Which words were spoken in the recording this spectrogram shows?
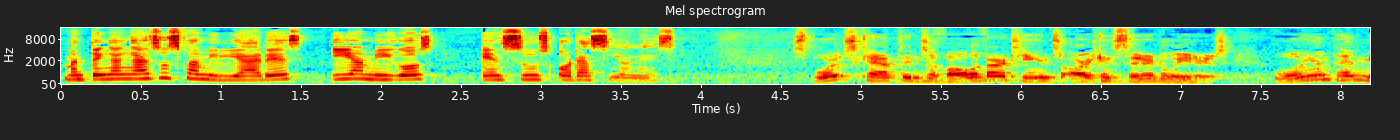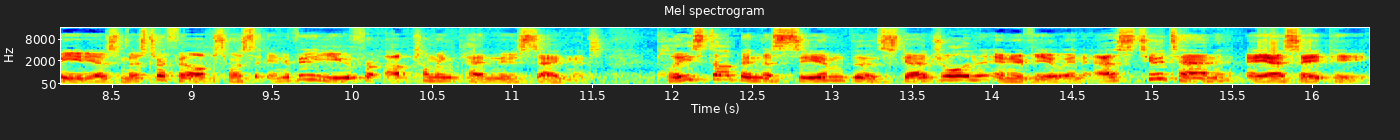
Mantengan a sus familiares y amigos en sus oraciones. Sports captains of all of our teams are considered leaders. William Penn Media's Mr. Phillips wants to interview you for upcoming Penn News segments. Please stop in to see him to schedule an interview in S210 ASAP.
